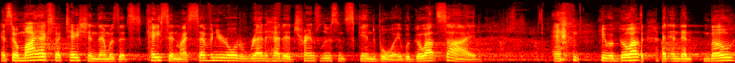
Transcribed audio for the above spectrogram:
And so my expectation then was that Kason, my seven year old red-headed, translucent skinned boy, would go outside and he would go out and then mow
